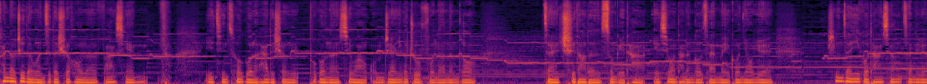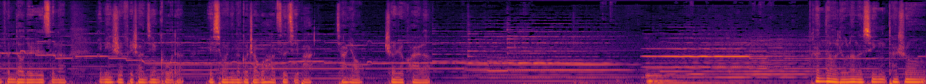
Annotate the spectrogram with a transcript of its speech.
看到这段文字的时候呢，发现 已经错过了他的生日。不过呢，希望我们这样一个祝福呢，能够在迟到的送给他，也希望他能够在美国纽约。身在异国他乡，在那边奋斗的日子呢，一定是非常艰苦的。也希望你能够照顾好自己吧，加油，生日快乐！看到流浪的心，他说：“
